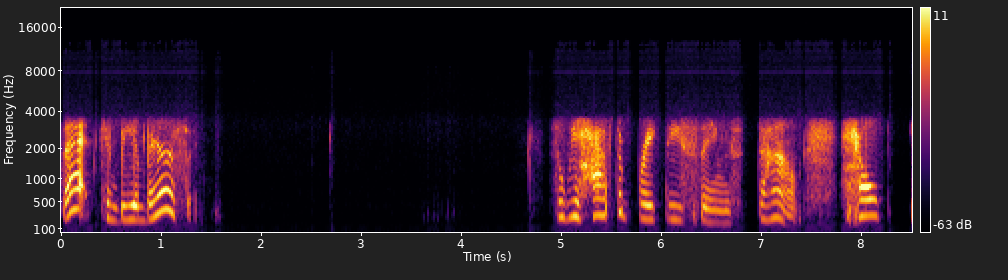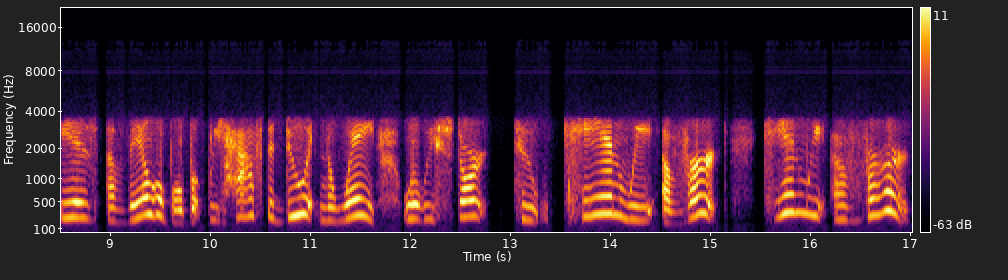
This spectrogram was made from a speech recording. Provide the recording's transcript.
That can be embarrassing. So we have to break these things down. Help is available, but we have to do it in a way where we start to can we avert? Can we avert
